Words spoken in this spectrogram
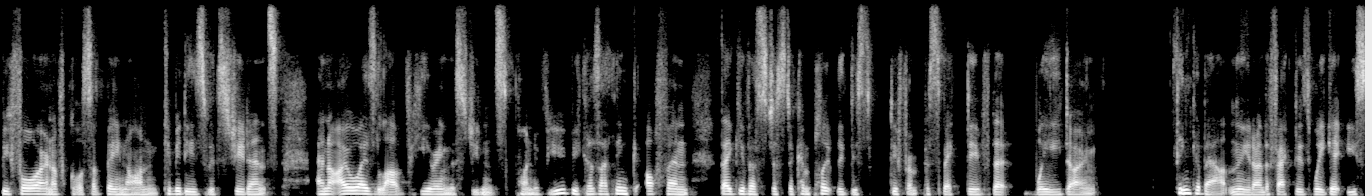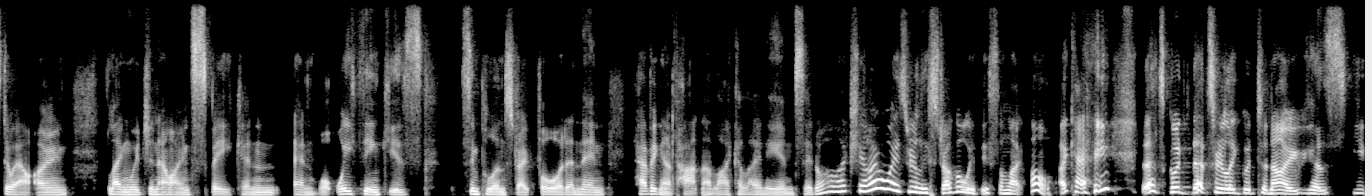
before, and of course, I've been on committees with students. And I always love hearing the students' point of view because I think often they give us just a completely dis- different perspective that we don't think about and you know the fact is we get used to our own language and our own speak and and what we think is simple and straightforward. And then having a partner like Eleni and said, Oh, actually, I always really struggle with this. I'm like, Oh, okay, that's good. That's really good to know because you,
